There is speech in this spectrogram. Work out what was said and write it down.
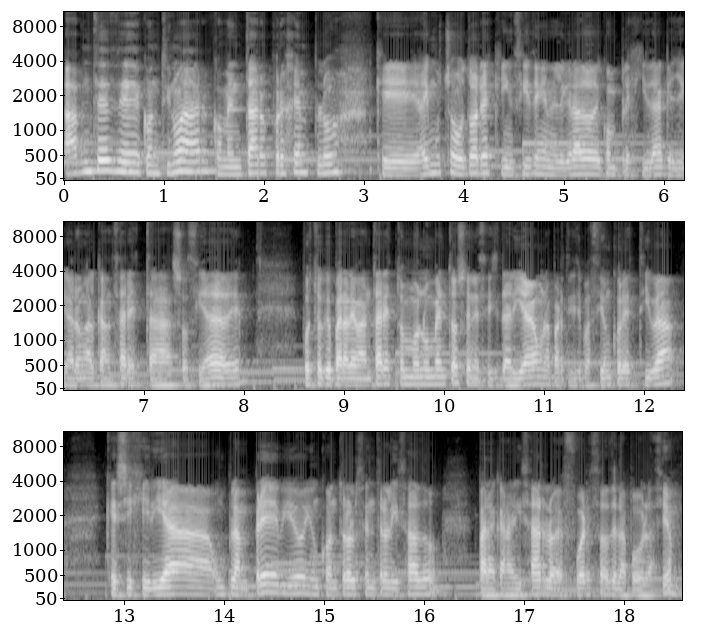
Antes de continuar, comentaros, por ejemplo, que hay muchos autores que inciden en el grado de complejidad que llegaron a alcanzar estas sociedades, puesto que para levantar estos monumentos se necesitaría una participación colectiva que exigiría un plan previo y un control centralizado para canalizar los esfuerzos de la población.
